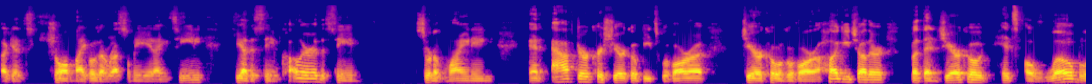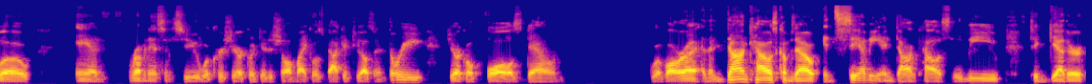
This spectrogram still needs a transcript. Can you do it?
against Shawn Michaels at WrestleMania 19. He had the same color, the same sort of lining. And after Chris Jericho beats Guevara, Jericho and Guevara hug each other, but then Jericho hits a low blow and reminiscent to what Chris Jericho did to Shawn Michaels back in 2003. Jericho falls down Guevara, and then Don Callis comes out, and Sammy and Don Callis leave together.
